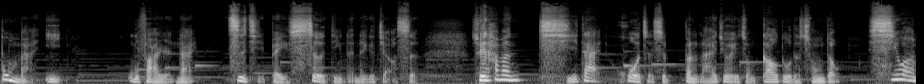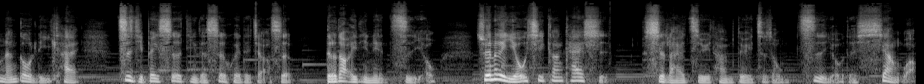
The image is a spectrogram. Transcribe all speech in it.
不满意、无法忍耐。自己被设定的那个角色，所以他们期待，或者是本来就有一种高度的冲动，希望能够离开自己被设定的社会的角色，得到一点点自由。所以那个游戏刚开始是来自于他们对这种自由的向往。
